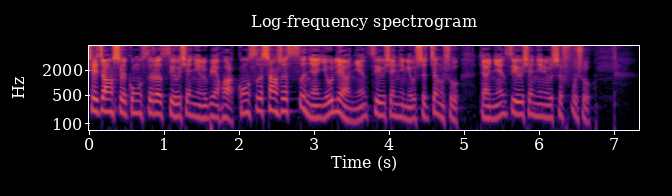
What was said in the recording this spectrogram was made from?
这张是公司的自由现金流变化。公司上市四年，有两年自由现金流是正数，两年自由现金流是负数，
